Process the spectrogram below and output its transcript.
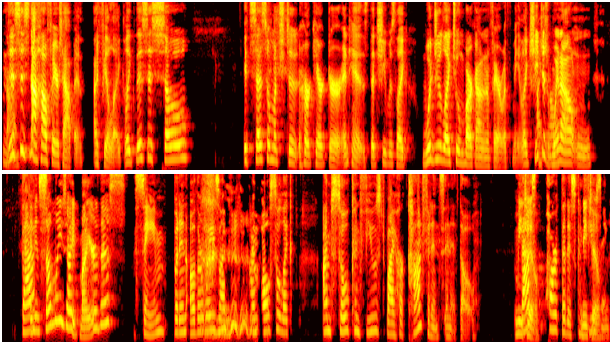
No. this is not how affairs happen. I feel like like this is so. It says so much to her character and his that she was like, "Would you like to embark on an affair with me?" Like she just went out and That's and in some ways I admire this. same, but in other ways I'm I'm also like I'm so confused by her confidence in it though. me That's too. the part that is Me too. confusing.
